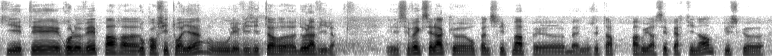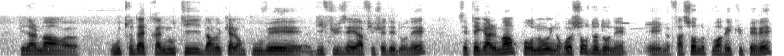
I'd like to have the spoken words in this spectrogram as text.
qui étaient relevés par euh, nos concitoyens ou les visiteurs euh, de la ville. Et c'est vrai que c'est là que OpenStreetMap euh, ben, nous est apparu assez pertinent puisque finalement, outre d'être un outil dans lequel on pouvait diffuser et afficher des données, c'est également pour nous une ressource de données et une façon de pouvoir récupérer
